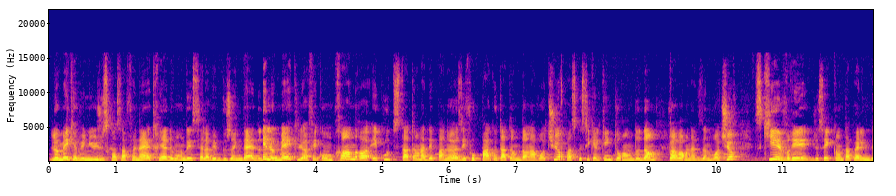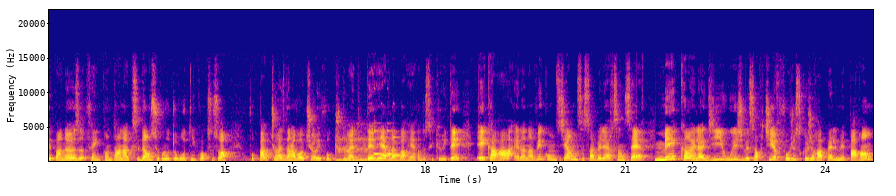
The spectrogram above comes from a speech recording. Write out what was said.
Le mec est venu jusqu'à sa fenêtre et a demandé si elle avait besoin d'aide et le mec lui a fait comprendre écoute, si t'attends la dépanneuse, il faut pas que t'attendes dans la voiture parce que si quelqu'un te rentre dedans, tu vas avoir un accident de voiture. Ce qui est vrai, je sais que quand t'appelles une dépanneuse, enfin quand t'as un accident sur l'autoroute ni quoi que ce soit, faut pas que tu restes dans la voiture, il faut que tu te mettes derrière la barrière de sécurité. Et Cara, elle en avait conscience, ça avait l'air sincère, mais quand elle a dit oui, je vais sortir, faut juste que je rappelle mes parents,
